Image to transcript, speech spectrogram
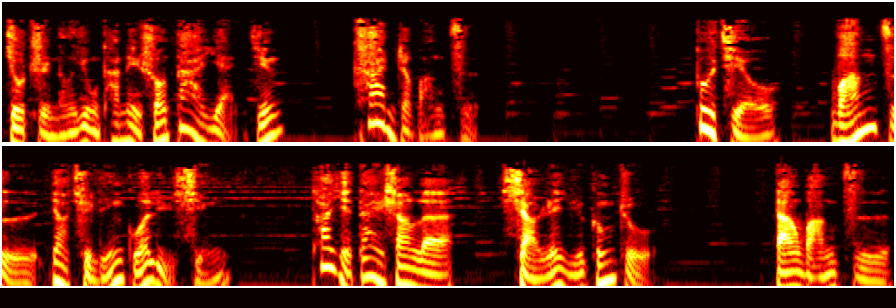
就只能用她那双大眼睛看着王子。不久，王子要去邻国旅行。他也带上了小人鱼公主。当王子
